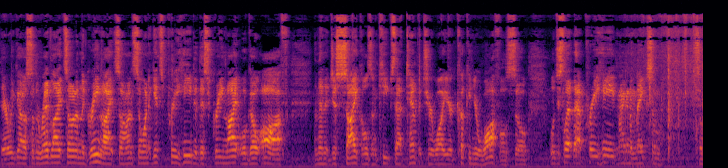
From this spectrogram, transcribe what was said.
There we go. So the red light's on and the green light's on. So when it gets preheated, this green light will go off and then it just cycles and keeps that temperature while you're cooking your waffles. So we'll just let that preheat and I'm gonna make some some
